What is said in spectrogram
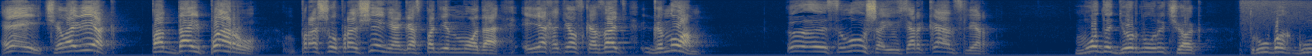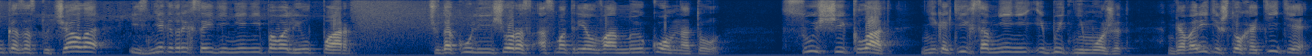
«Эй, человек, поддай пару! Прошу прощения, господин Мода, я хотел сказать гном!» э, «Слушаюсь, арканцлер!» Мода дернул рычаг. В трубах гулко застучало, из некоторых соединений повалил пар. Чудакули еще раз осмотрел ванную комнату. Сущий клад, никаких сомнений и быть не может. Говорите, что хотите,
